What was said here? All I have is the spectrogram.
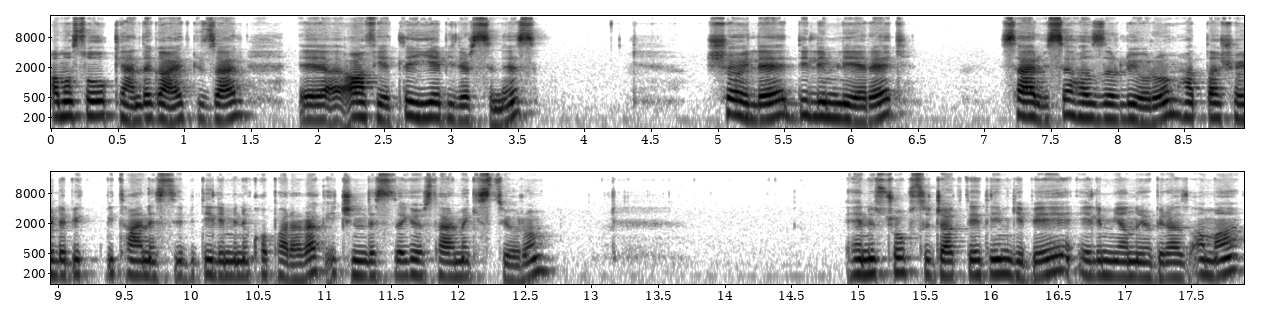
Ama soğukken de gayet güzel e, afiyetle yiyebilirsiniz. Şöyle dilimleyerek servise hazırlıyorum. Hatta şöyle bir, bir tanesi bir dilimini kopararak içinde size göstermek istiyorum. Henüz çok sıcak dediğim gibi elim yanıyor biraz ama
